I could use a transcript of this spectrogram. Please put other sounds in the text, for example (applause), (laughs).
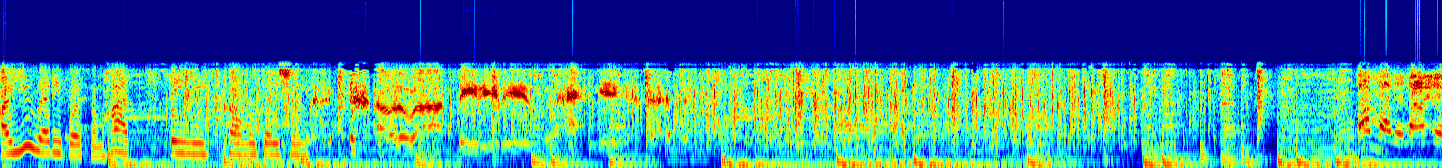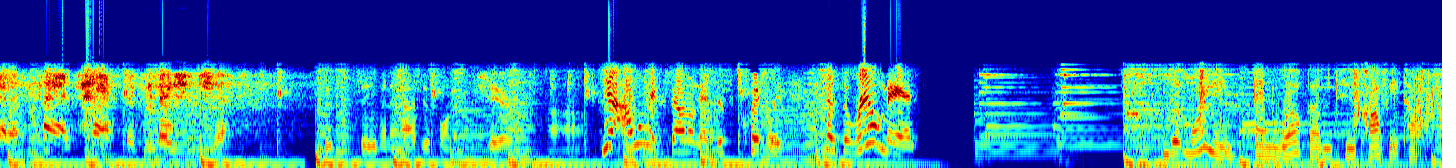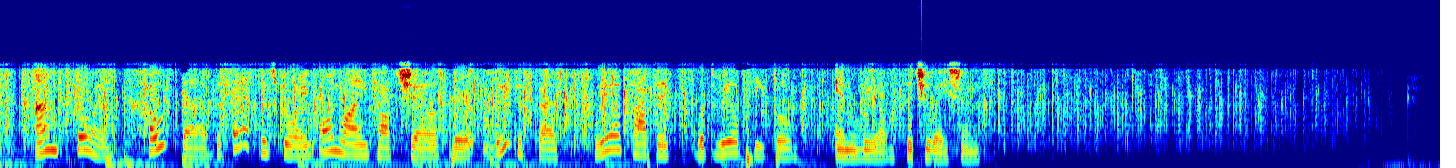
Are you ready for some hot, steamy conversation? (laughs) I don't know how steamy it is, but hot, yeah. My mother and I had a fantastic relationship. This is Steven, and I just want to share. Uh, Yeah, I want to expound on that just quickly because the real man Good morning and welcome to Coffee Talk. I'm Soy, host of the fastest growing online talk show where we discuss real topics with real people in real situations.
